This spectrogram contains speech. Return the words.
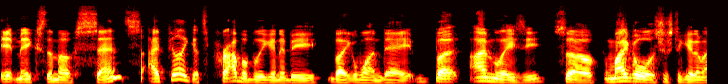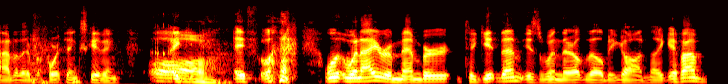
it makes the most sense. I feel like it's probably going to be like one day, but I'm lazy, so my goal is just to get them out of there before Thanksgiving. oh, If when I remember to get them is when they'll they'll be gone. Like if I'm,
